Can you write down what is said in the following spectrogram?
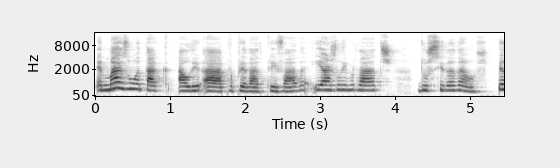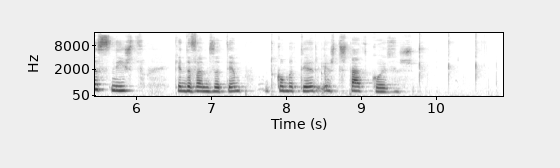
é mais um ataque à, à propriedade privada e às liberdades dos cidadãos. Pense nisto, que ainda vamos a tempo de combater este estado de coisas.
